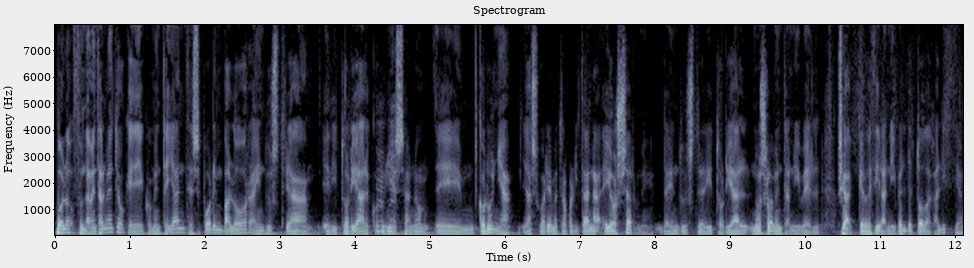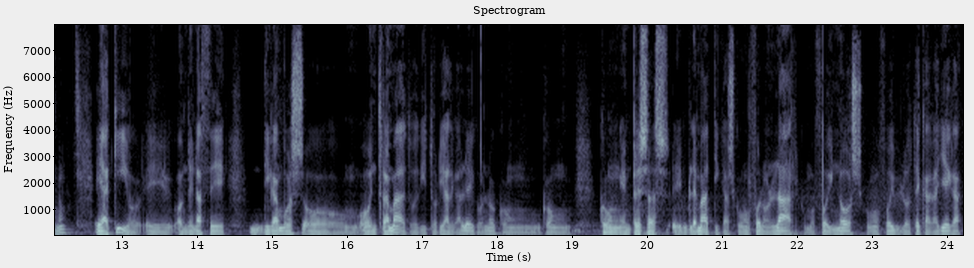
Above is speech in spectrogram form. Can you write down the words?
Bueno, fundamentalmente o que comentei antes, por en valor a industria editorial coruñesa, uh -huh. non? Eh, Coruña e a súa área metropolitana é o xerme da industria editorial, non solamente a nivel, o sea, quero decir, a nivel de toda Galicia, non? É aquí o, eh, onde nace, digamos, o, o entramado editorial galego, non? Con, con, con empresas emblemáticas como foron LAR, como foi NOS, como foi Biblioteca Gallega,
